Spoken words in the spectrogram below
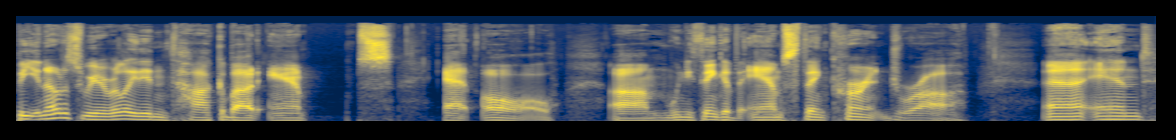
but you notice we really didn't talk about amps at all. Um, when you think of amps, think current draw. Uh, and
